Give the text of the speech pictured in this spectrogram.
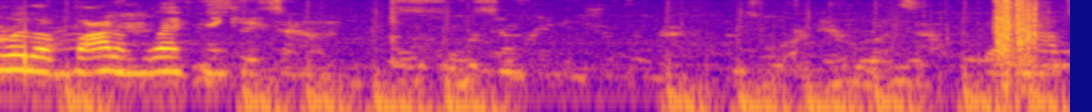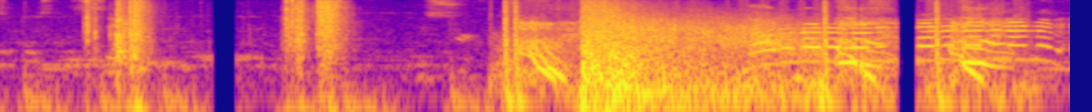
blur the bottom left in case someone says something. I'm not supposed to say. No, no, no, no, no, no, no, no, no, no.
